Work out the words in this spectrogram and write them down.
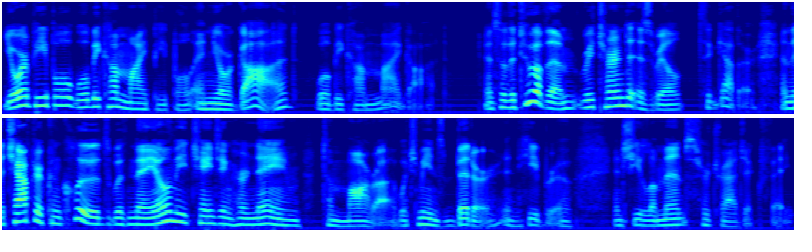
Your people will become my people, and your God will become my God. And so the two of them return to Israel together. And the chapter concludes with Naomi changing her name to Mara, which means bitter in Hebrew, and she laments her tragic fate.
